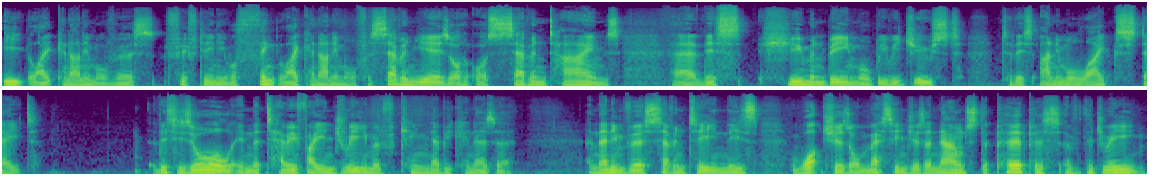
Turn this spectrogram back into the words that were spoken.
eat like an animal, verse 15. He will think like an animal. For seven years or, or seven times, uh, this human being will be reduced to this animal like state. This is all in the terrifying dream of King Nebuchadnezzar. And then in verse 17, these watchers or messengers announce the purpose of the dream.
